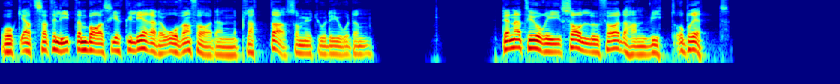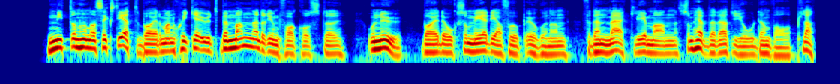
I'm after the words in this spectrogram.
och att satelliten bara cirkulerade ovanför den platta som utgjorde jorden. Denna teori saluförde han vitt och brett. 1961 började man skicka ut bemannade rymdfarkoster och nu började också media få upp ögonen för den märklige man som hävdade att jorden var platt.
